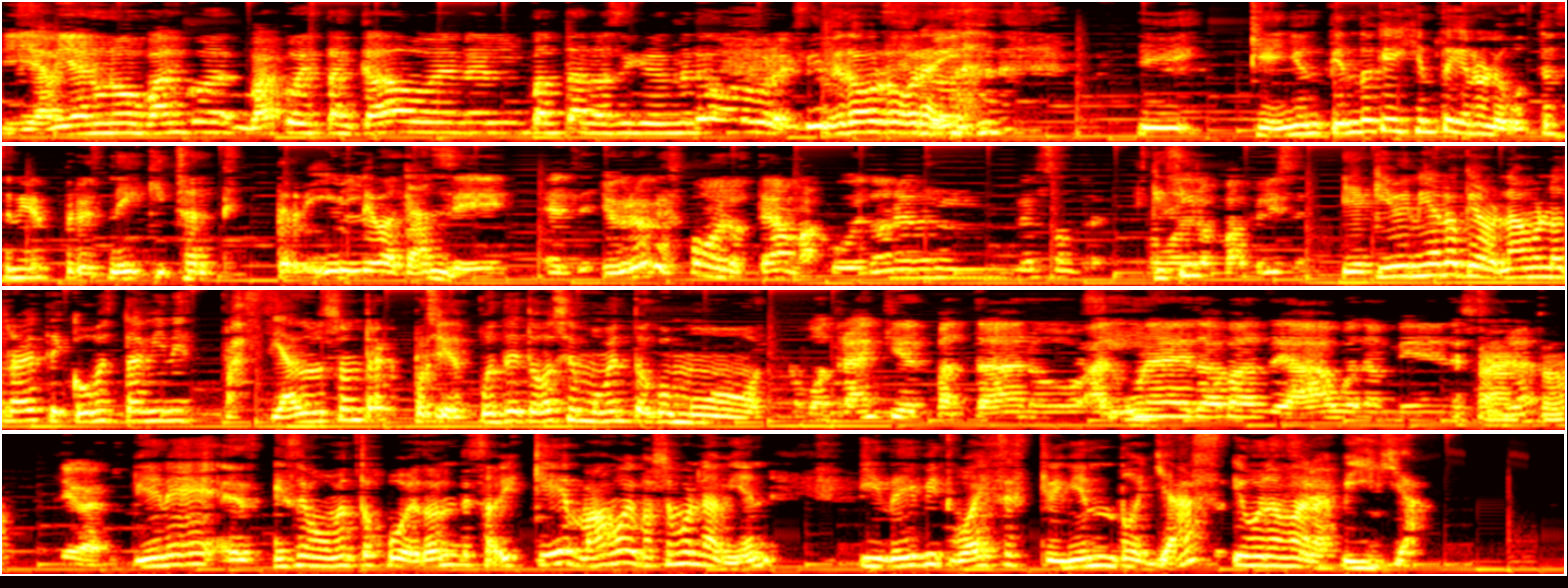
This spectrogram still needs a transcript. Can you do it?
Y habían unos bancos, barcos estancados en el pantano, así que metámoslo por ahí. Sí, me tomo por ahí. Y que yo entiendo que hay gente que no le gusta ese nivel, pero Snake Kitchen es terrible, bacán. Sí, el- yo creo que es como de los temas más juguetones del, del soundtrack. Como que sí. de los más felices. Y aquí venía lo que hablábamos la otra vez de cómo está bien espaciado el soundtrack, porque Sí. después de todo ese momento como... Como tranqui del pantano, Sí. algunas etapas de agua también, etcétera. Llega. Viene es- ese momento juguetón de, ¿sabéis qué? Vamos y pasémosla bien. Y David Wise escribiendo jazz es una maravilla.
